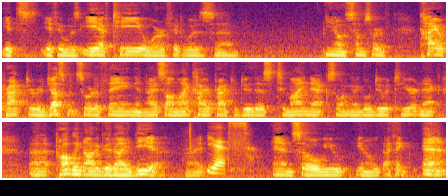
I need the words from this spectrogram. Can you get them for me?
it's if it was EFT or if it was, um, you know, some sort of chiropractor adjustment sort of thing, and I saw my chiropractor do this to my neck, so I'm going to go do it to your neck. Uh, probably not a good idea, right? Yes. And so you you know I think and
